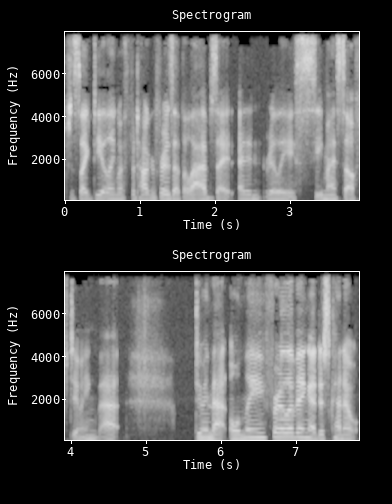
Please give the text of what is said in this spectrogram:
just like dealing with photographers at the labs, I, I didn't really see myself doing that, doing that only for a living. I just kind of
